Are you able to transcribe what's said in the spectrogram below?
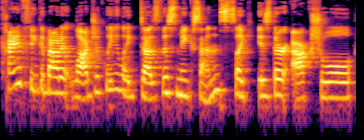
kind of think about it logically like, does this make sense? Like, is there actual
